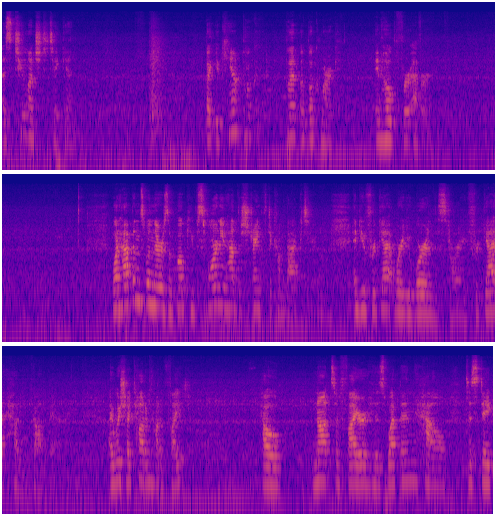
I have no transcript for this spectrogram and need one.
as too much to take in. But you can't put a bookmark in hope forever. What happens when there's a book you've sworn you had the strength to come back to, and you forget where you were in the story, forget how you got there? I wish I taught him how to fight, how not to fire his weapon, how to stay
